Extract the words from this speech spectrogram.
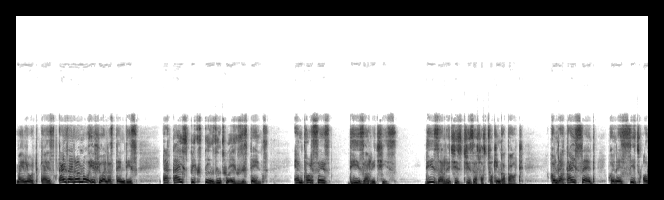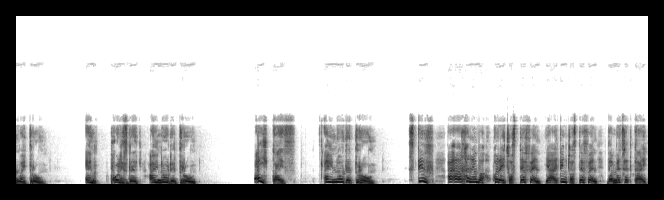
my lord, guys, guys, I don't know if you understand this. That guy speaks things into existence. And Paul says, These are riches. These are riches Jesus was talking about. When the guy said, When I sit on my throne, and Paul is like, I know the throne. Hey, guys, I know the throne. Steve, I, I can't remember whether it was Stephen. Yeah, I think it was Stephen, the method guy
